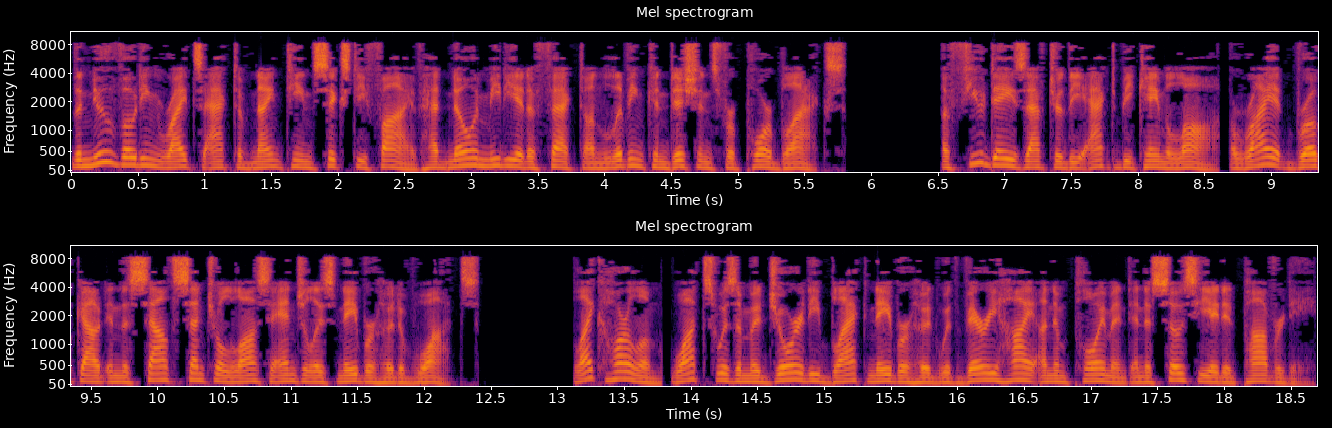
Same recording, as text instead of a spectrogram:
The new Voting Rights Act of 1965 had no immediate effect on living conditions for poor blacks. A few days after the act became law, a riot broke out in the south-central Los Angeles neighborhood of Watts. Like Harlem, Watts was a majority black neighborhood with very high unemployment and associated poverty.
